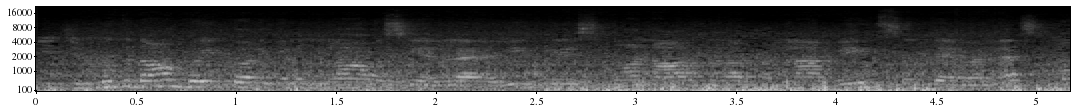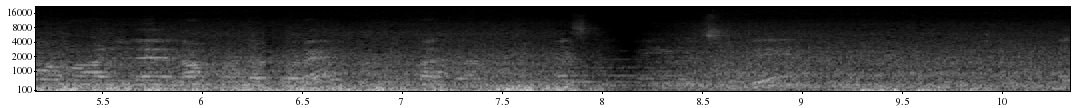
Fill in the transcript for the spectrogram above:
நீங்கள் ஜிம்முக்கு தான் போய் குறைக்கணும்லாம் அவசியம் இல்லை. வீட்லேயே சும்மா நார்மலாக பண்ணலாம். வெயிட்ஸ் தேவையில்ல. சும்மா ஹாலில் தான் பண்ண போகிறேன் பார்க்கலாம். ஃபஸ்ட்டு கை வச்சுட்டு இந்த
